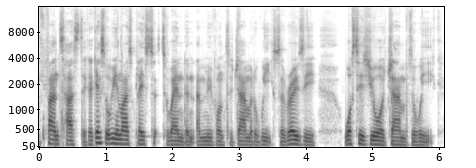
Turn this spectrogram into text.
Fantastic. I guess it will be a nice place to, to end and, and move on to jam of the week. So, Rosie, what is your jam of the week?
